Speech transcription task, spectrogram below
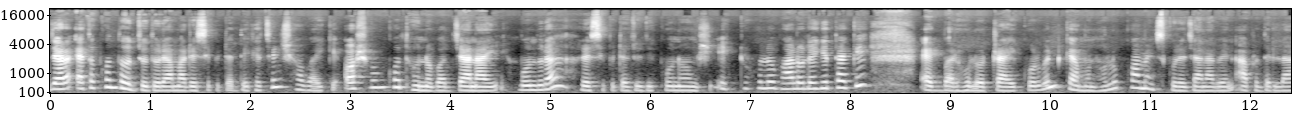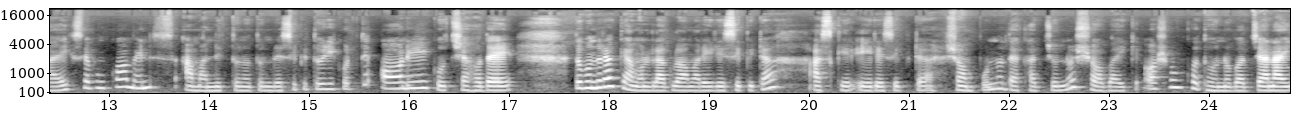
যারা এতক্ষণ ধৈর্য ধরে আমার রেসিপিটা দেখেছেন, সবাইকে অসংখ্য ধন্যবাদ জানাই। বন্ধুরা রেসিপিটা যদি কোনো অংশে একটু হলেও ভালো লেগে থাকে, একবার হলো ট্রাই করবেন। কেমন হলো কমেন্টস করে জানাবেন। আপনাদের লাইকস এবং কমেন্টস আমার নিত্য নতুন রেসিপি তৈরি করতে অনেক উৎসাহ দেয়। তো বন্ধুরা, কেমন লাগল আমার এই রেসিপিটা আজকের এই রেসিপিটা সম্পূর্ণ দেখার জন্য সবাইকে অসংখ্য ধন্যবাদ জানাই।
